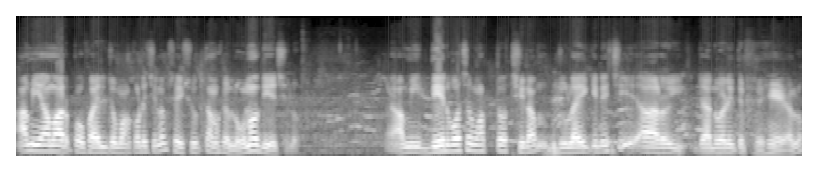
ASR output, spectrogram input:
আমি আমার প্রোফাইল জমা করেছিলাম, সেই সূত্রে আমাকে লোনও দিয়েছিল। আমি দেড় বছর মাত্র ছিলাম, জুলাই কিনেছি, আর ওই জানুয়ারিতে ভেঙে গেল।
